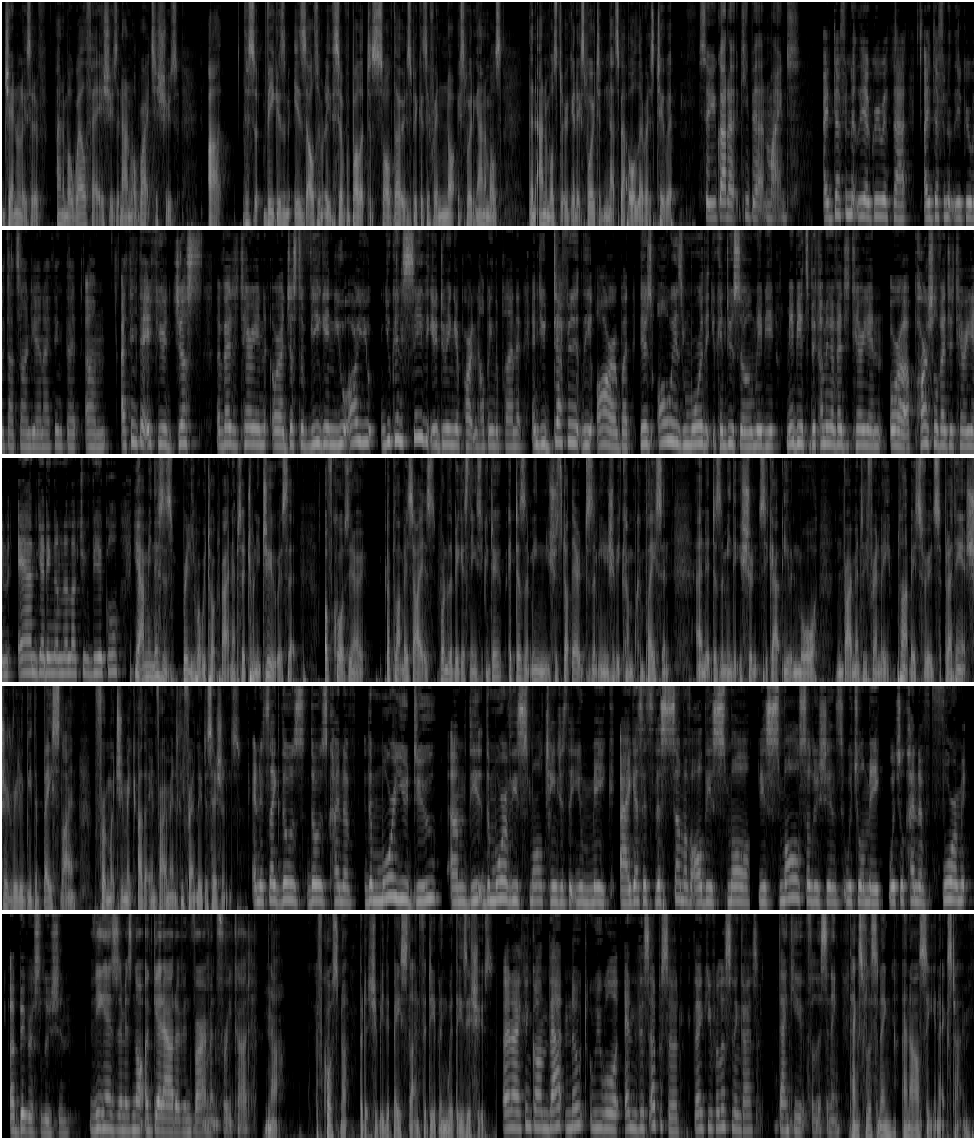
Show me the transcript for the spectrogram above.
generally sort of animal welfare issues and animal rights issues are. This veganism is ultimately the silver bullet to solve those because if we're not exploiting animals, then animals don't get exploited, and that's about all there is to it. So you've gotta keep that in mind. I definitely agree with that. I definitely agree with that, Sandhya, and I think that um, I think that if you're just a vegetarian or just a vegan, you are you you can say that you're doing your part in helping the planet, and you definitely are. But there's always more that you can do. So maybe maybe it's becoming a vegetarian or a partial vegetarian and getting an electric vehicle. Yeah, I mean, this is really what we talked about in episode 22 is that, of course, you know, a plant based diet is one of the biggest things you can do. It doesn't mean you should stop there. It doesn't mean you should become complacent. And it doesn't mean that you shouldn't seek out even more environmentally friendly plant based foods. But I think it should really be the baseline from which you make other environmentally friendly decisions. and it's like those those kind of the more you do um the the more of these small changes that you make i guess it's the sum of all these small these small solutions which will make which will kind of form a bigger solution Veganism is not a get out of environment free card. Nah, of course not. But it should be the baseline for dealing with these issues. and i think on that note we will end this episode thank you for listening guys Thank you for listening. Thanks for listening, and I'll see you next time.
